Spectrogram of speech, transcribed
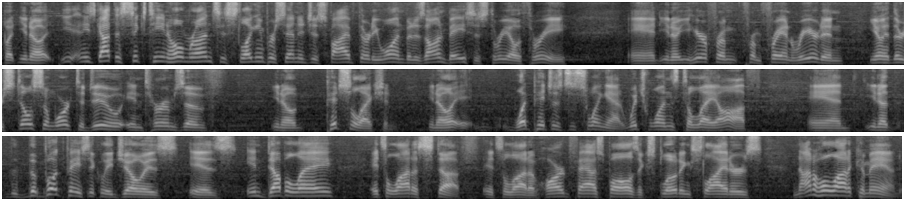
but you know, and he's got the 16 home runs. His slugging percentage is 531, but his on base is 303. And you know, you hear from from Fran Riordan. You know, there's still some work to do in terms of, you know, pitch selection. You know, what pitches to swing at, which ones to lay off, and you know, the, the book basically, Joe, is is in Double A. it's a lot of stuff. It's a lot of hard fastballs, exploding sliders, not a whole lot of command.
